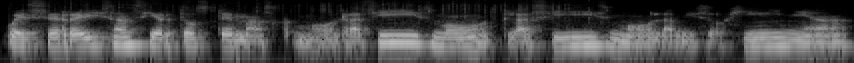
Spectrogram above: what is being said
pues se revisan ciertos temas como racismo, clasismo, la misoginia,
